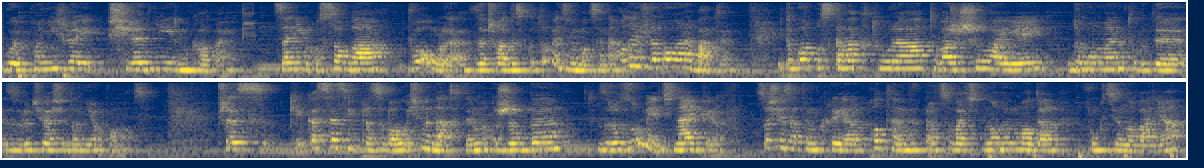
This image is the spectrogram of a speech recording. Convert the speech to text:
były poniżej średniej rynkowej. Zanim osoba w ogóle zaczęła dyskutować z nim o cenach, ona już dawała rabaty. I to była postawa, która towarzyszyła jej do momentu, gdy zwróciła się do mnie o pomoc. Przez kilka sesji pracowałyśmy nad tym, żeby zrozumieć najpierw, co się za tym kryje, ale potem wypracować nowy model funkcjonowania,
